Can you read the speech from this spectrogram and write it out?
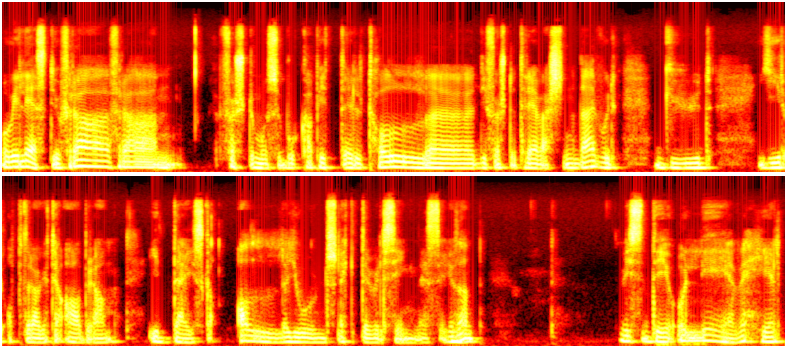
og vi leste jo fra, fra første Mosebok kapittel 12, eh, de første tre versene der, hvor Gud gir oppdraget til Abraham. I deg skal alle jordens slekter velsignes. ikke sant? Hvis det å leve helt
